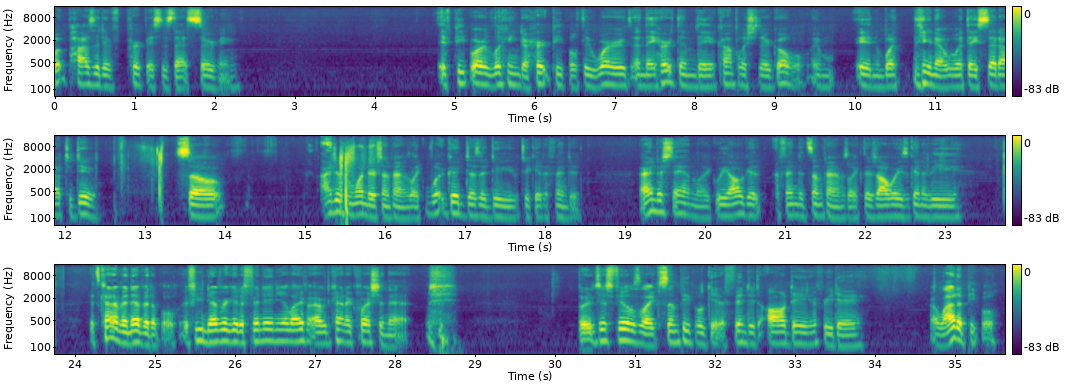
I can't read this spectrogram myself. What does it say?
what positive purpose is that serving? If people are looking to hurt people through words and they hurt them, they accomplish their goal in in what you know what they set out to do. So I just wonder sometimes like what good does it do you to get offended? I understand like we all get offended sometimes like there's always going to be it's kind of inevitable. If you never get offended in your life, I would kind of question that. but it just feels like some people get offended all day, every day. A lot of people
